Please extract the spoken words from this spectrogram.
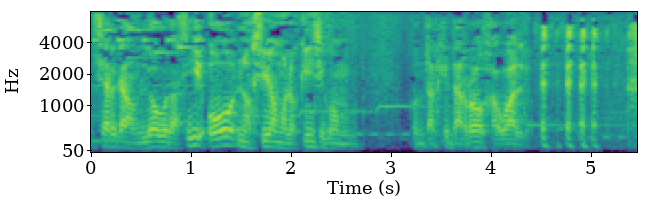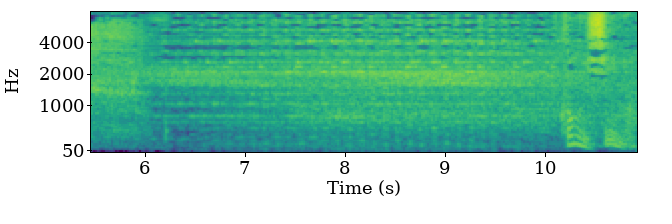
Cerca de un logro así, o nos íbamos los 15 con, con tarjeta roja o algo. ¿Cómo hicimos?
